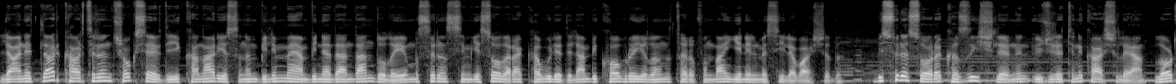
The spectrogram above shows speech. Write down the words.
Lanetler Carter'ın çok sevdiği Kanaryasının bilinmeyen bir nedenden dolayı Mısır'ın simgesi olarak kabul edilen bir kobra yılanı tarafından yenilmesiyle başladı. Bir süre sonra kazı işlerinin ücretini karşılayan Lord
